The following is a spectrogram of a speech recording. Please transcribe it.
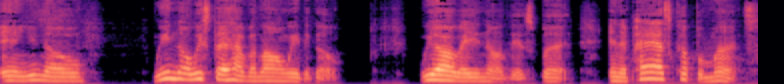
And you know, we know we still have a long way to go. We already know this, but in the past couple months,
